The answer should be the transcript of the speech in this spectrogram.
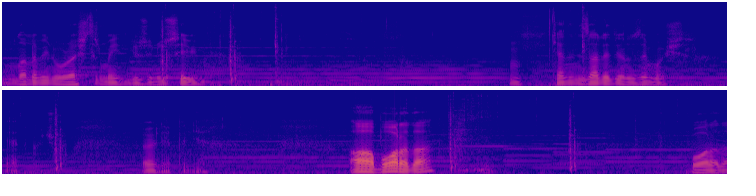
Bunlarla beni uğraştırmayın gözünüzü seveyim. Hı, kendiniz hallediyorsunuz değil mi o işleri? Yani koçum. Öyle yapın ya. Aa bu arada bu arada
